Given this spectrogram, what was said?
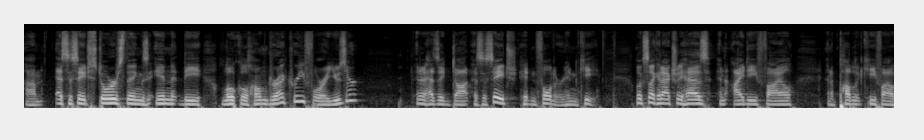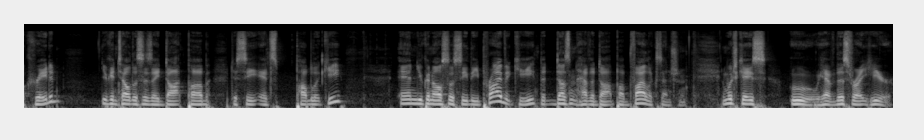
Um, SSH stores things in the local home directory for a user, and it has a .ssh hidden folder, hidden key. Looks like it actually has an ID file and a public key file created. You can tell this is a .pub to see its public key. And you can also see the private key that doesn't have the .pub file extension. In which case, ooh, we have this right here.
